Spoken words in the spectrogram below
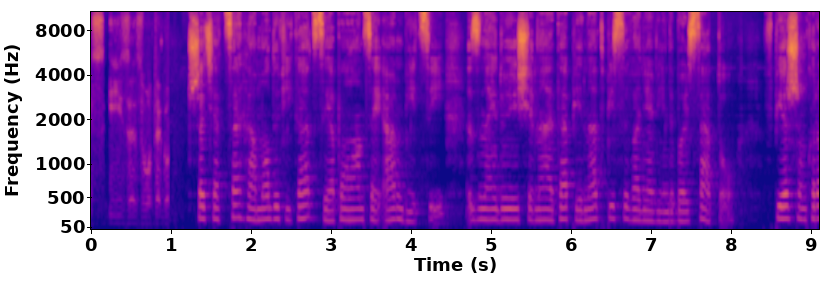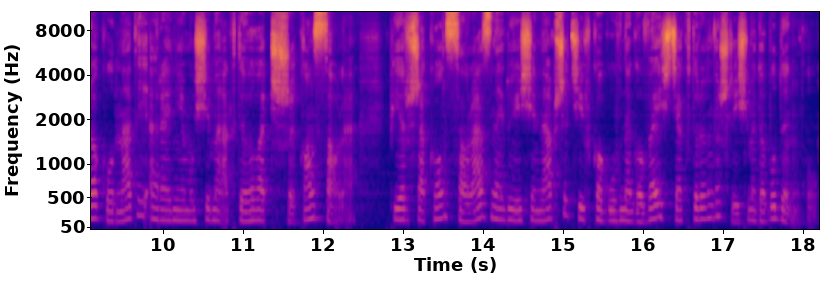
SI ze złotego Trzecia cecha, modyfikacja płonącej ambicji, znajduje się na etapie nadpisywania Windboysatu. W pierwszym kroku na tej arenie musimy aktywować trzy konsole. Pierwsza konsola znajduje się naprzeciwko głównego wejścia, którym weszliśmy do budynku.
